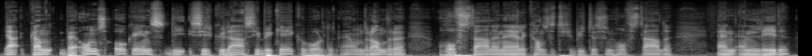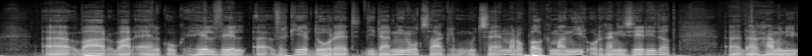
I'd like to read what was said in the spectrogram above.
ja, kan bij ons ook eens die circulatie bekeken worden? Hè? Onder andere Hofstade en eigenlijk gans het gebied tussen Hofstade en, en Leden. Uh, waar, waar eigenlijk ook heel veel verkeer doorrijdt die daar niet noodzakelijk moet zijn. Maar op welke manier organiseer je dat? daar gaan we nu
